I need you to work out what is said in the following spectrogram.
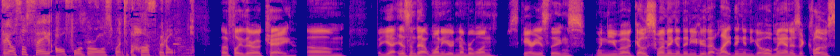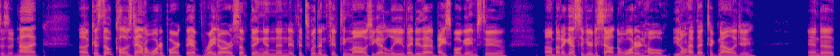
They also say all four girls went to the hospital. Hopefully they're okay. Um, but yeah, isn't that one of your number one scariest things when you uh, go swimming and then you hear that lightning and you go, oh man, is it close? Is it not? Because they'll close down a water park. They have radar or something, and then if it's within 15 miles, you got to leave. They do that at baseball games too. Um, but I guess if you're just out in a watering hole, you don't have that technology. And uh,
